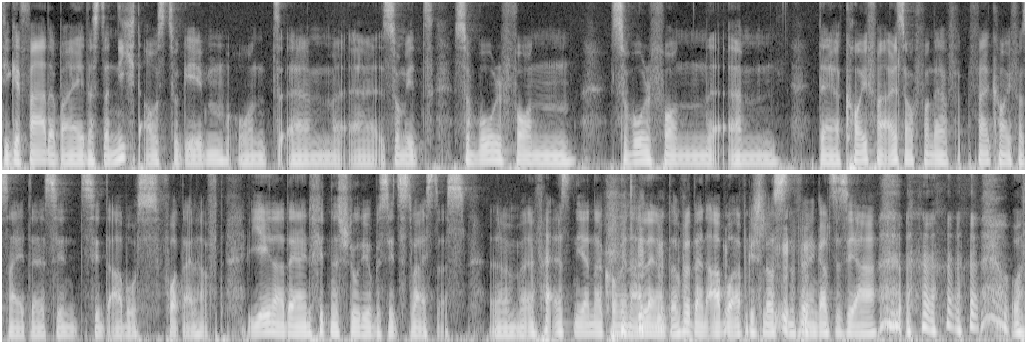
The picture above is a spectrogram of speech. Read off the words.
die Gefahr dabei, das dann nicht auszugeben und ähm, äh, somit sowohl von, sowohl von ähm, der Käufer als auch von der Verkäuferseite sind, sind Abos vorteilhaft. Jeder, der ein Fitnessstudio besitzt, weiß das. Ähm, am 1. Jänner kommen alle und dann wird ein Abo abgeschlossen für ein ganzes Jahr. und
